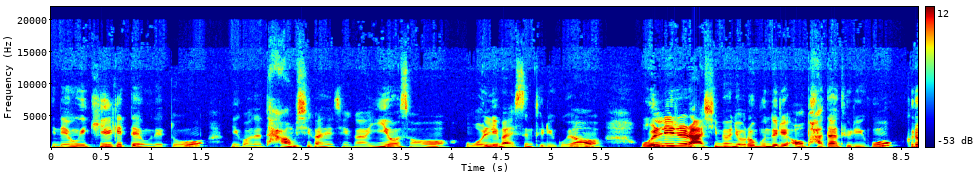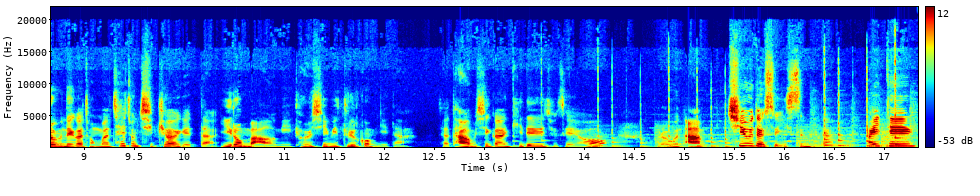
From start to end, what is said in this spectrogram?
이 내용이 길기 때문에 또 이거는 다음 시간에 제가 이어서 원리 말씀드리고요. 원리를 아시면 여러분들이 어, 받아들이고 그러면 내가 정말 체중 지켜야겠다 이런 마음이 결심이 들 겁니다. 자, 다음 시간 기대해 주세요. 여러분 암 치유될 수 있습니다. 파이팅!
